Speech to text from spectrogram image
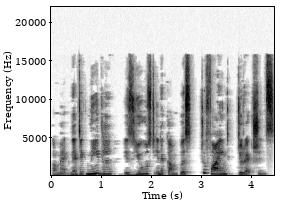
A magnetic needle is used in a compass to find directions.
